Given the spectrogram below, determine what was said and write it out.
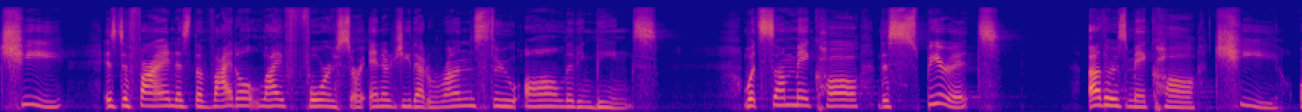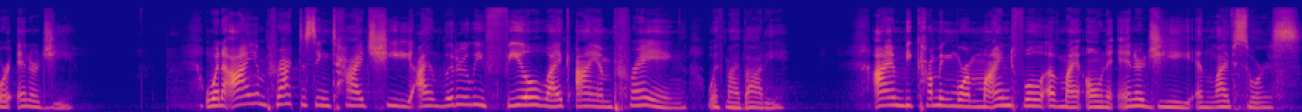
Qi is defined as the vital life force or energy that runs through all living beings. What some may call the spirit, others may call qi or energy. When I am practicing Tai Chi, I literally feel like I am praying with my body. I am becoming more mindful of my own energy and life source.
